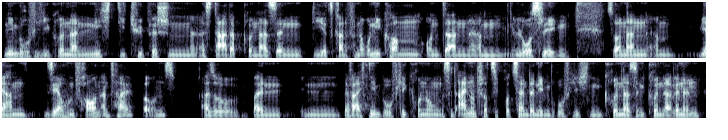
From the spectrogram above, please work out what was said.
nebenberufliche Gründer nicht die typischen äh, Startup-Gründer sind, die jetzt gerade von der Uni kommen und dann ähm, loslegen, sondern ähm, wir haben sehr hohen Frauenanteil bei uns. Also bei, im Bereich nebenberufliche Gründung sind 41 Prozent der nebenberuflichen Gründer sind Gründerinnen,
